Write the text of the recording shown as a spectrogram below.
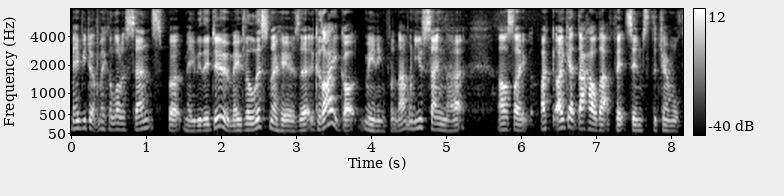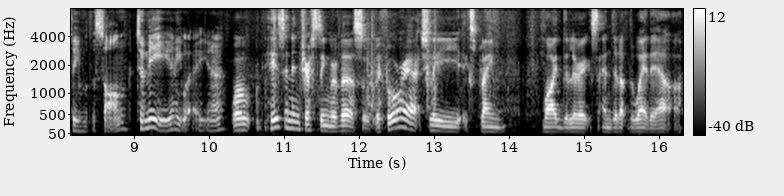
maybe don't make a lot of sense, but maybe they do. Maybe the listener hears it because I got meaning from that when you sang that. I was like, I, I get that how that fits into the general theme of the song. To me, anyway, you know? Well, here's an interesting reversal. Before I actually explain why the lyrics ended up the way they are,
